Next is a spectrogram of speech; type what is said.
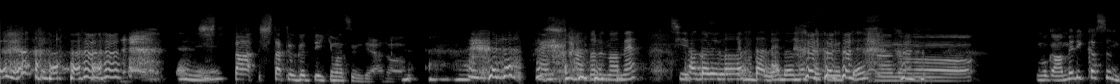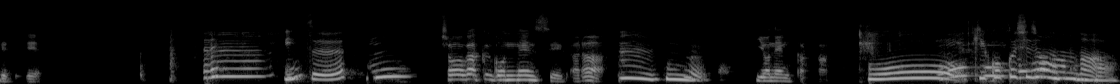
下、下くぐっていきますんで、あの、はい、ハードルのね。チハードルの下ね。あどんな人くぐって。あのー僕、アメリカ住んでて、うん。いつ？小学5年生からうん。うん。うん4年間、おお、え帰国子女なんだ。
